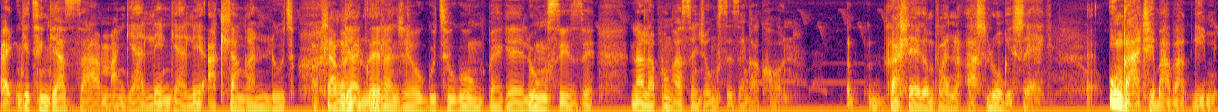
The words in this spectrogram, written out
Ay ngithi ngiyazama, ngiyale ngiyale akuhlangani lutho. Akuhlangani Ngiyacela nje ukuthi ukungibhekele ungisize nalapho ngase nje ungisize ngakhona. Kahle ke mfana asilungiseke. Ungathi baba kimi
